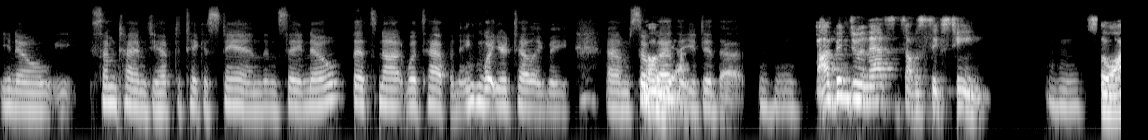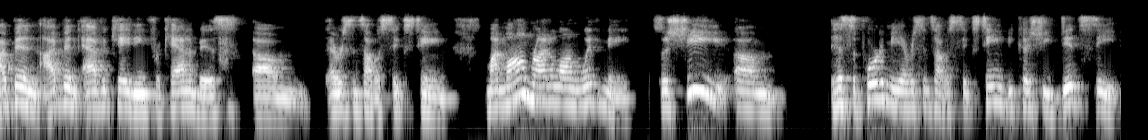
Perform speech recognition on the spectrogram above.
you know sometimes you have to take a stand and say no that's not what's happening what you're telling me i'm so oh, glad yeah. that you did that mm-hmm. i've been doing that since i was 16 Mm-hmm. So I've been I've been advocating for cannabis um, ever since I was 16. My mom right along with me. So she um, has supported me ever since I was 16 because she did see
